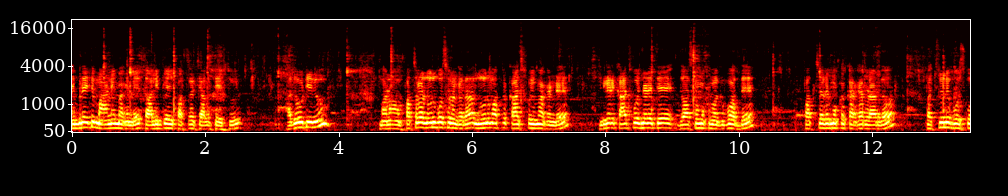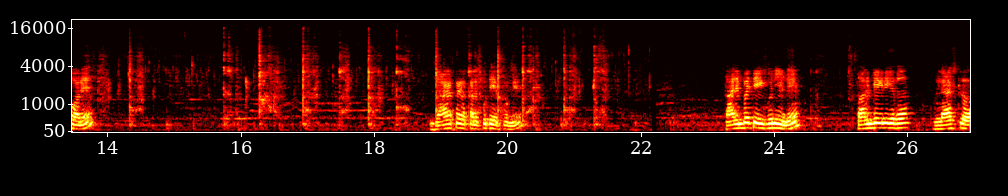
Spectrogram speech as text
తాలింపులు అయితే మానే మాకండి తాలింపు పచ్చడి చాలా టేస్ట్. అదొకటిను మనం పచ్చడిలో నూనె పోసుకున్నాం కదా నూనె మాత్రం కాచిపోయి మాకండి. ఎందుకంటే కాచిపోసినట్టయితే దోసకాయ ముక్క మగ్గిపోద్ది పచ్చడి ముక్క కరకరలాడదు. పచ్చి నూనె పోసుకోవాలి. జాగ్రత్తగా కలుపుతే వేసుకోండి తాలింపు అయితే వేగిపోయినాయండి తాలింపు వేగినాయి కదా లాస్ట్లో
